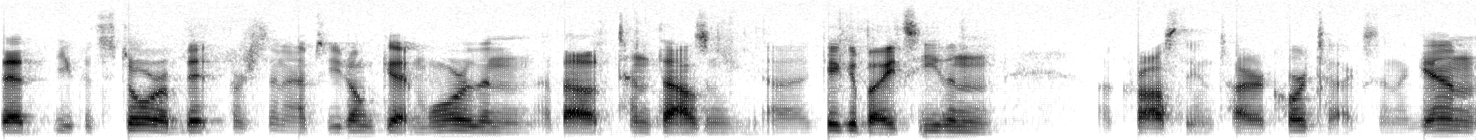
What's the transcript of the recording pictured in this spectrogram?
that you could store a bit per synapse, you don't get more than about 10,000 uh, gigabytes, even across the entire cortex. And again,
